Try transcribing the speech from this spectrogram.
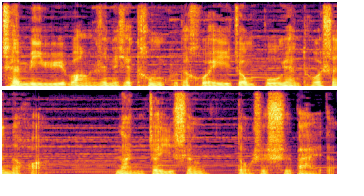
沉迷于往日那些痛苦的回忆中，不愿脱身的话，那你这一生都是失败的。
